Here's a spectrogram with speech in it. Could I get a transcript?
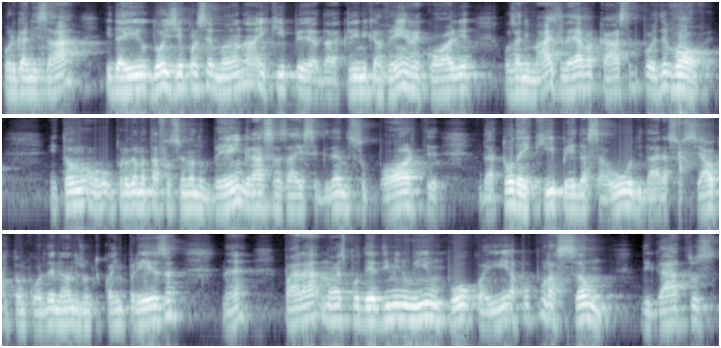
organizar, e daí dois dias por semana a equipe da clínica vem, recolhe os animais, leva, castra e depois devolve. Então o programa está funcionando bem, graças a esse grande suporte da toda a equipe aí da saúde, da área social que estão coordenando junto com a empresa, né? para nós poder diminuir um pouco aí a população de gatos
